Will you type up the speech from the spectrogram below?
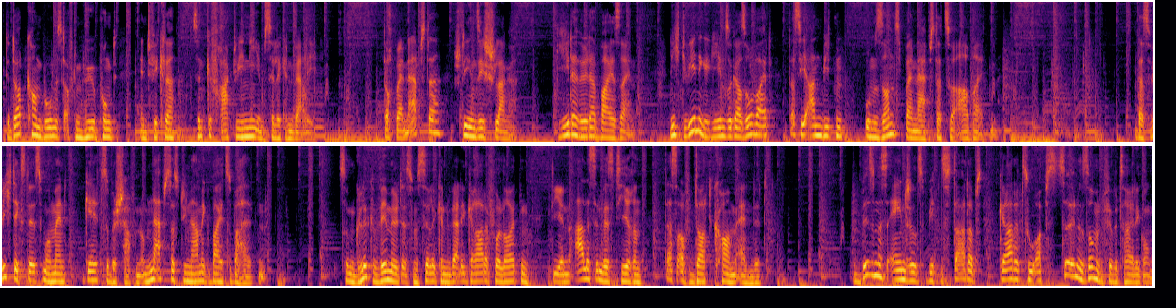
Der Dotcom-Boom ist auf dem Höhepunkt, Entwickler sind gefragt wie nie im Silicon Valley. Doch bei Napster stehen sie Schlange. Jeder will dabei sein. Nicht wenige gehen sogar so weit, dass sie anbieten, umsonst bei Napster zu arbeiten. Das Wichtigste ist im Moment, Geld zu beschaffen, um Napsters Dynamik beizubehalten. Zum Glück wimmelt es im Silicon Valley gerade vor Leuten, die in alles investieren, das auf .com endet. Business Angels bieten Startups geradezu obszöne Summen für Beteiligung.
